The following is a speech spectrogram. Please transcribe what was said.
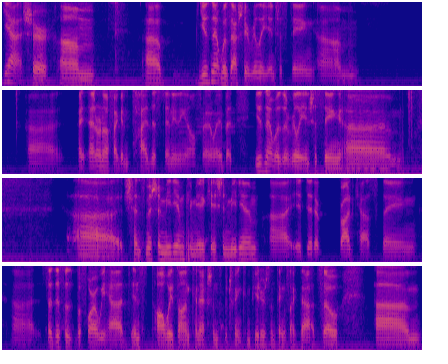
yeah, sure. Um, uh, Usenet was actually really interesting. Um, uh, I, I, don't know if I can tie this to anything else right away, but Usenet was a really interesting um, uh, transmission medium, communication medium. Uh, it did a broadcast thing. Uh, so this was before we had inst- always on connections between computers and things like that. So um,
